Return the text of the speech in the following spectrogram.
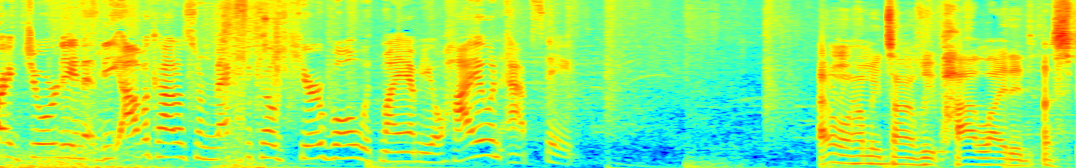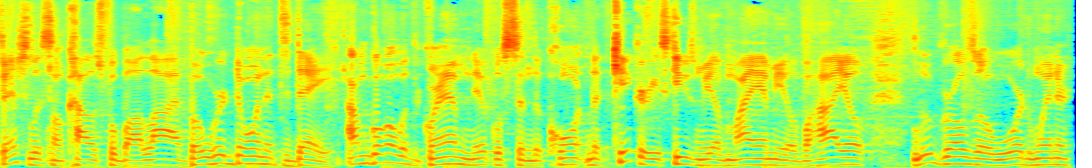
All right, Jordan, the Avocados from Mexico Cure Bowl with Miami, Ohio, and App State. I don't know how many times we've highlighted a specialist on College Football Live, but we're doing it today. I'm going with Graham Nicholson, the, cor- the kicker, excuse me, of Miami of Ohio. Lou Groza Award winner,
